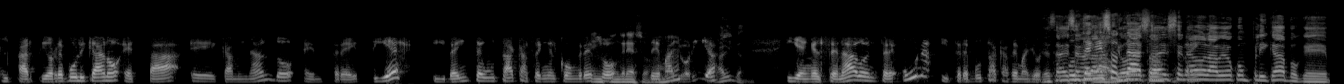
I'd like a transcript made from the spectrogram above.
el Partido Republicano está eh, caminando entre 10 y 20 butacas en el En Congreso Congreso. de ajá. mayoría Válgame. y en el Senado entre una y tres butacas de mayoría. Esa del Senado- esos yo datos. esa del Senado la veo complicada porque eh,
